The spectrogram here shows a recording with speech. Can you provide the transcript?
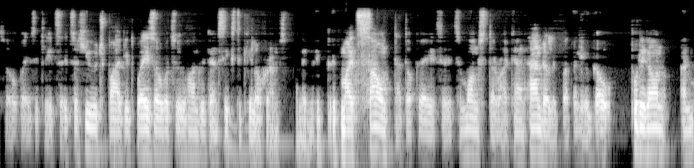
So basically, it's it's a huge bike. It weighs over 260 kilograms. And it, it, it might sound that okay, it's a, it's a monster. I can't handle it, but when you go put it on and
